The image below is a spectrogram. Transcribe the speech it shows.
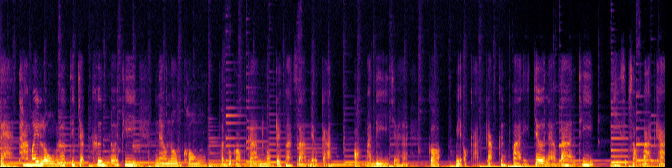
แต่ถ้าไม่ลงเลือกที่จะขึ้นโดยที่แนวโน้มของผลประกอบการงบไตรมาสสามมีโอกาส ออกมาดีใช่ไหมคะก็มีโอกาสกลับขึ้นไป เจอแนวต้านที่ 22 บาทค่ะ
